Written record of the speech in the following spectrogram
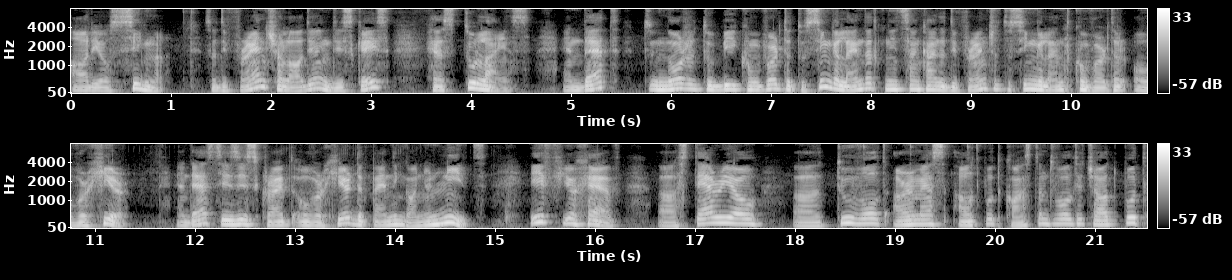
audio signal. So differential audio in this case has two lines, and that in order to be converted to single-ended needs some kind of differential to single-end converter over here. And that is described over here depending on your needs. If you have a stereo uh, 2 volt RMS output, constant voltage output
